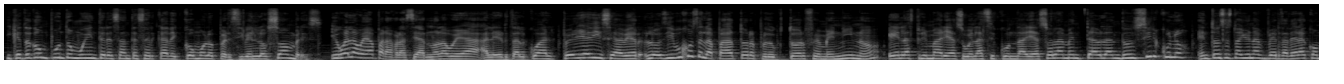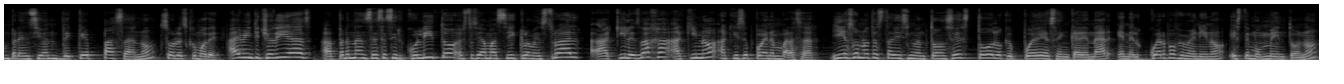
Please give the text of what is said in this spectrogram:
y que toca un punto muy interesante acerca de cómo lo perciben los hombres. Igual la voy a parafrasear, no la voy a leer tal cual. Pero ella dice, a ver, los dibujos del aparato reproductor femenino en las primarias o en las secundarias solamente hablan de un círculo. Entonces no hay una verdadera comprensión de qué pasa, ¿no? Solo es como de, hay 28 días, apréndanse este circulito, esto se llama ciclo menstrual, aquí les baja, aquí no, aquí se pueden embarazar. Y eso no te está diciendo entonces todo lo que puede desencadenar en el cuerpo femenino este momento, ¿no?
